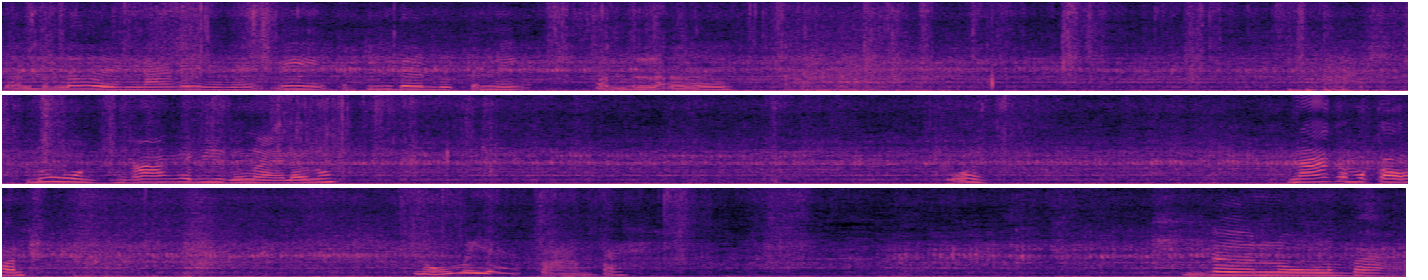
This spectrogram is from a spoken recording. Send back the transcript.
ต้นเลอเลยนะก็อย่างนี้นี่ตะกี้เดินหลุดต้นนี้ต้นเลอเลยนู่นนาแกไปอยู่ตรงไหนแล้วนุ๊โอ้ยน้ากรรมกร หนูไม่อยากตามไป เดินลงลำบาก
